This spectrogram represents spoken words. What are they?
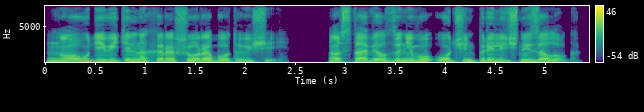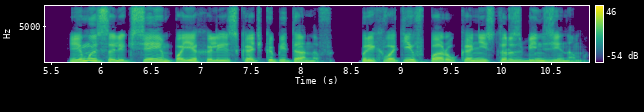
но удивительно хорошо работающий. Оставил за него очень приличный залог, и мы с Алексеем поехали искать капитанов, прихватив пару канистр с бензином.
